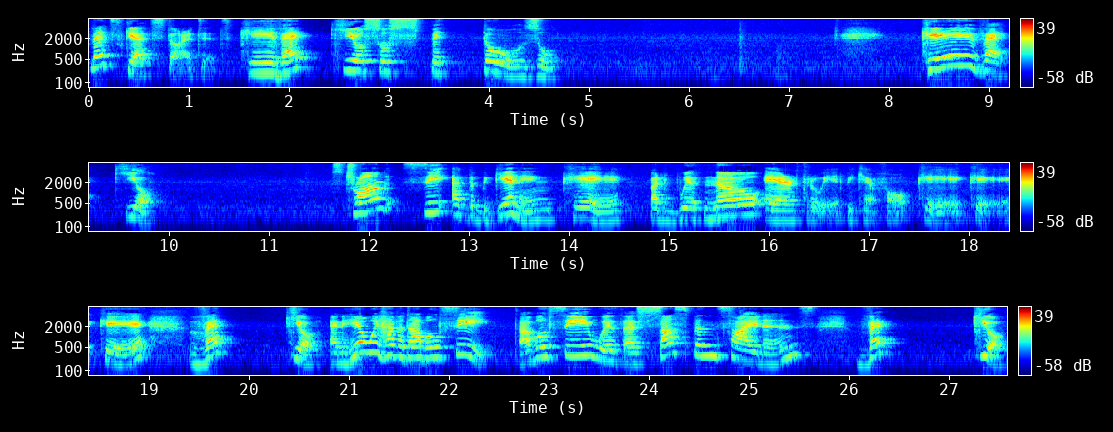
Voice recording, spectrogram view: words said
Let's get started. Che vecchio sospettoso. Che vecchio. Strong C at the beginning, che, but with no air through it. Be careful. Che, che, che. Vecchio. And here we have a double C. Double C with a suspend silence. Vecchio.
